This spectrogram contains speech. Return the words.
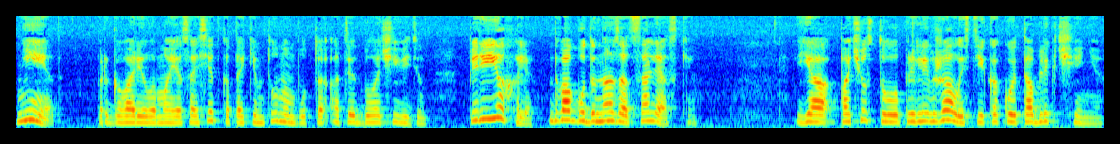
«Нет», – проговорила моя соседка таким тоном, будто ответ был очевиден. «Переехали два года назад с Аляски». Я почувствовала прилив жалости и какое-то облегчение.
